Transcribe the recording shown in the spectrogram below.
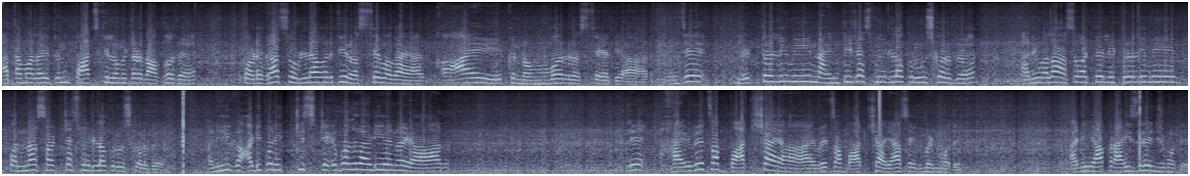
आता मला इथून पाच किलोमीटर दाखवत आहे पडघा सोडल्यावरती रस्ते बघा यार. काय एक नंबर रस्ते आहेत यार. म्हणजे लिटरली मी नाईन्टीच्या स्पीडला क्रूज करतोय आणि मला असं वाटतं लिटरली मी पन्नास साठच्या स्पीडला क्रूज करतोय. आणि ही गाडी पण इतकी स्टेबल गाडी आहे ना यार. म्हणजे हायवेचा बादशाह आहे हा हायवेचा बादशाह या सेगमेंटमध्ये आणि या प्राईस रेंजमध्ये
